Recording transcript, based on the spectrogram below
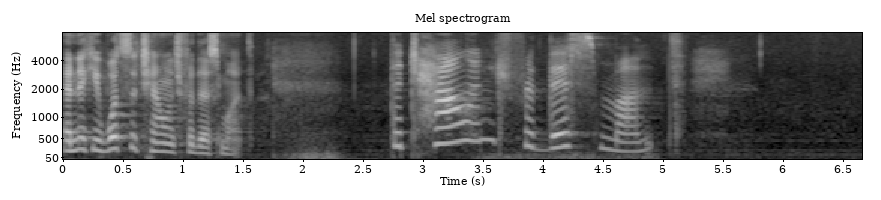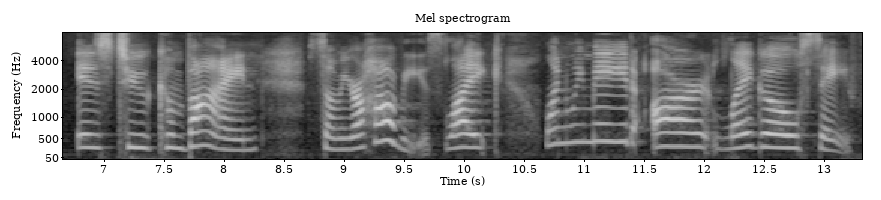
And Nikki, what's the challenge for this month? The challenge for this month is to combine some of your hobbies. Like when we made our Lego safe,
